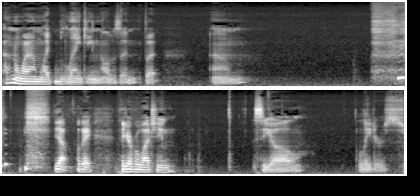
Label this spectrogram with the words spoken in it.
I don't know why I'm like blanking all of a sudden, but um yeah, okay. Thank you for watching. See y'all laters.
